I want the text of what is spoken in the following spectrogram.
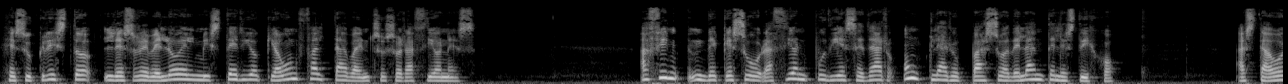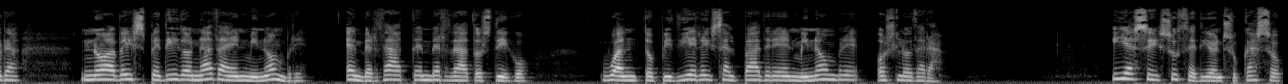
Jesucristo les reveló el misterio que aún faltaba en sus oraciones. A fin de que su oración pudiese dar un claro paso adelante, les dijo Hasta ahora no habéis pedido nada en mi nombre. En verdad, en verdad os digo, cuanto pidiereis al Padre en mi nombre, os lo dará. Y así sucedió en su caso,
